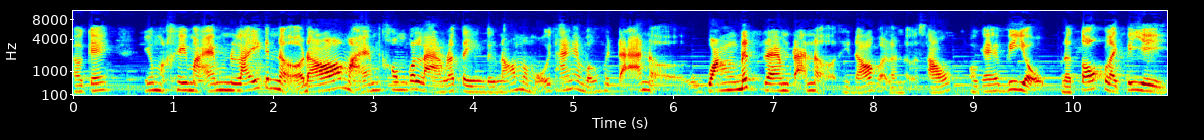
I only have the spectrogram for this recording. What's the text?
ok. Nhưng mà khi mà em lấy cái nợ đó mà em không có làm ra tiền từ nó mà mỗi tháng em vẫn phải trả nợ, quăng đích ra em trả nợ thì đó gọi là nợ xấu. Ok, ví dụ nợ tốt là cái gì?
